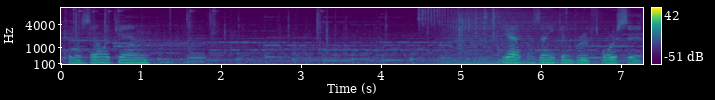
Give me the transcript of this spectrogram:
because then we can... Yeah, because then you can brute force it.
